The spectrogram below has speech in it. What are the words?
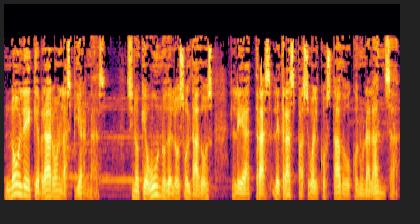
no le quebraron las piernas, sino que uno de los soldados le, traspasó el costado con una lanza,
